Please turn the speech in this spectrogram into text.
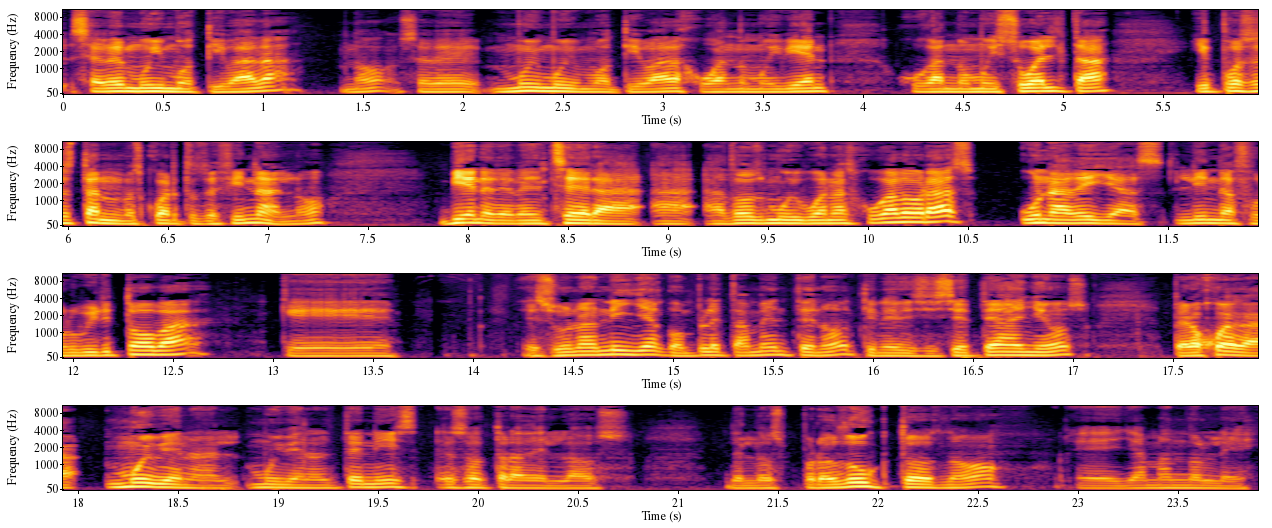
se ve muy motivada, ¿no? Se ve muy, muy motivada, jugando muy bien, jugando muy suelta. Y pues están en los cuartos de final, ¿no? Viene de vencer a, a, dos muy buenas jugadoras. Una de ellas, Linda Furvirtova, que es una niña completamente, ¿no? Tiene 17 años, pero juega muy bien al, muy bien al tenis. Es otra de los, de los productos, ¿no? Eh, llamándole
